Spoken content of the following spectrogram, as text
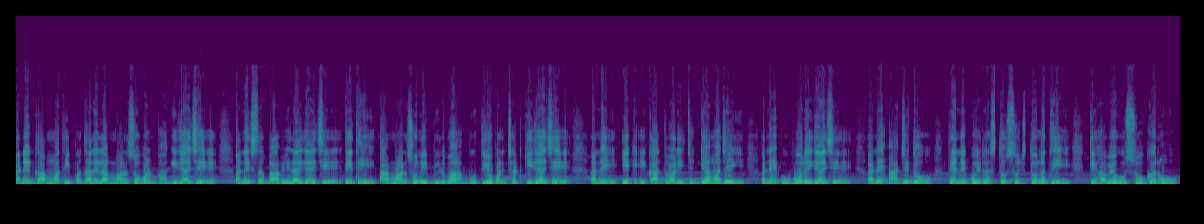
અને ગામમાંથી પધારેલા માણસો પણ ભાગી જાય છે અને સભા વેરાઈ જાય છે. તેથી આ માણસોની ભીડમાં ભૂતિઓ પણ છટકી જાય છે અને એક એકાંતવાળી જગ્યામાં જઈ અને ઊભો રહી જાય છે. અને આજે તો તેને કોઈ રસ્તો સૂઝતો નથી કે હવે હું શું કરું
